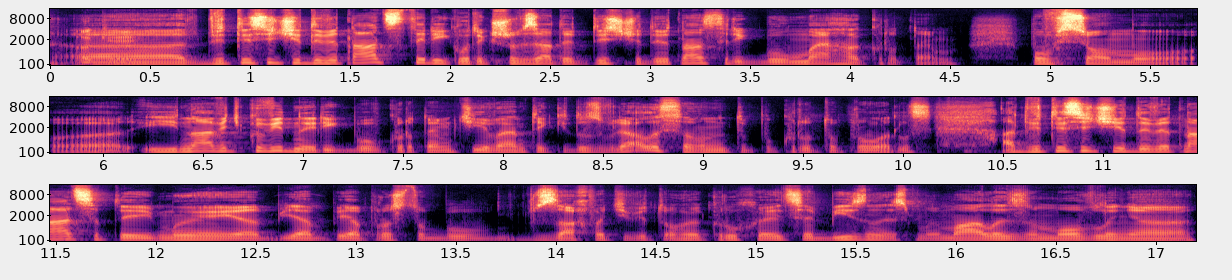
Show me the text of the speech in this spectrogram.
Е, 2019 рік, от якщо взяти 2019 рік, був мега крутим по всьому. Е, І навіть ковідний рік був крутим. Ті івенти, які дозволялися, вони типу круто проводилися. А 2019 ми я, я, я просто був в захваті від того, як рухається бізнес. Ми мали замовлення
